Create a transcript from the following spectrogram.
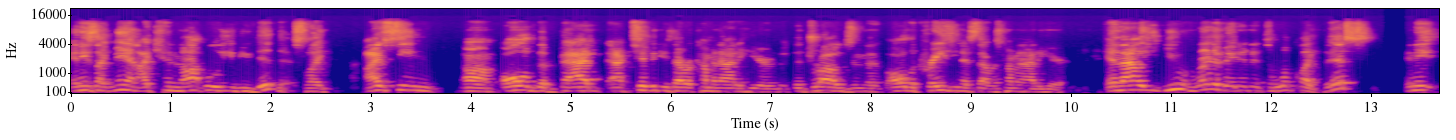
And he's like, man, I cannot believe you did this. Like I've seen um, all of the bad activities that were coming out of here, the, the drugs and the, all the craziness that was coming out of here. And now you renovated it to look like this. And he,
